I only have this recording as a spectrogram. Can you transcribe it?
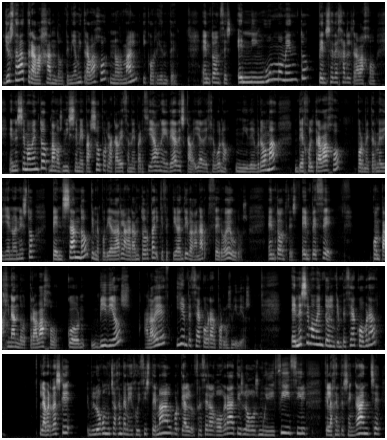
Yo estaba trabajando, tenía mi trabajo normal y corriente. Entonces, en ningún momento pensé dejar el trabajo. En ese momento, vamos, ni se me pasó por la cabeza, me parecía una idea descabellada. Dije, bueno, ni de broma dejo el trabajo por meterme de lleno en esto, pensando que me podía dar la gran torta y que efectivamente iba a ganar cero euros. Entonces, empecé compaginando trabajo con vídeos a la vez y empecé a cobrar por los vídeos. En ese momento en el que empecé a cobrar, la verdad es que luego mucha gente me dijo, hiciste mal porque al ofrecer algo gratis luego es muy difícil que la gente se enganche.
